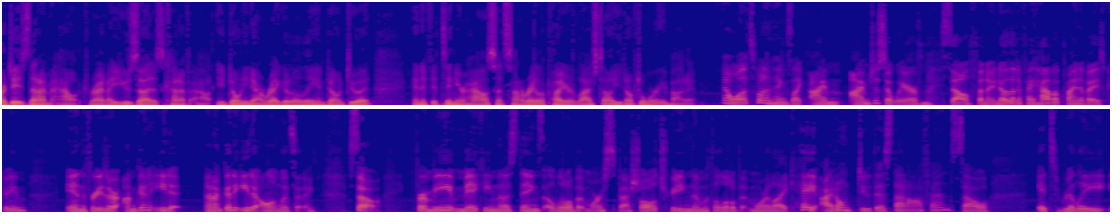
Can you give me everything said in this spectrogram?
are days that I'm out, right? I use that as kind of out. You don't eat out regularly and don't do it. And if it's in your house, that's not a regular part of your lifestyle, you don't have to worry about it. Yeah, well, that's one of the things. Like, I'm I'm just aware of myself, and I know that if I have a pint of ice cream in the freezer, I'm gonna eat it, and I'm gonna eat it all in one sitting. So for me, making those things a little bit more special, treating them with a little bit more like, hey, I don't do this that often, so it's really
